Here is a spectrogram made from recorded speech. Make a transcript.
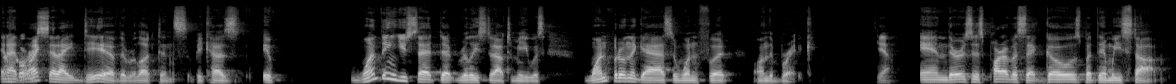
And I like that idea of the reluctance because if one thing you said that really stood out to me was one foot on the gas and one foot on the brake. Yeah. And there's this part of us that goes, but then we stop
